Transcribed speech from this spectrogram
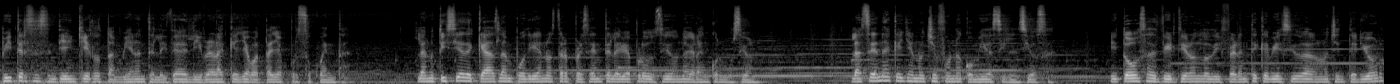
Peter se sentía inquieto también ante la idea de librar aquella batalla por su cuenta. La noticia de que Aslan podría no estar presente le había producido una gran conmoción. La cena aquella noche fue una comida silenciosa, y todos advirtieron lo diferente que había sido la noche anterior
